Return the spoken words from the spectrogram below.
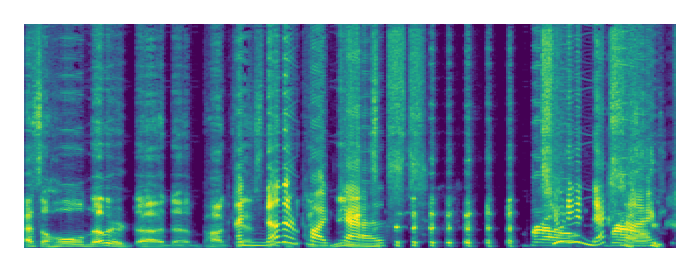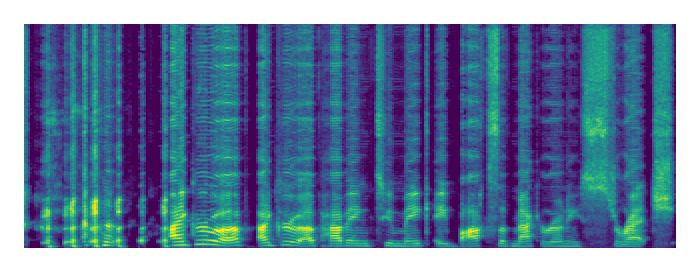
that's a whole nother uh, the podcast. Another in the means. podcast. Bro, Tune in next bro. time. I grew up I grew up having to make a box of macaroni stretch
